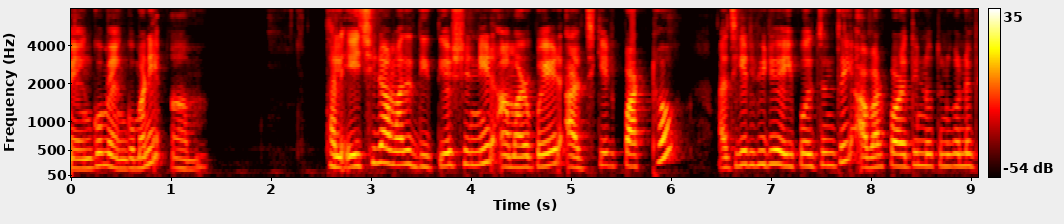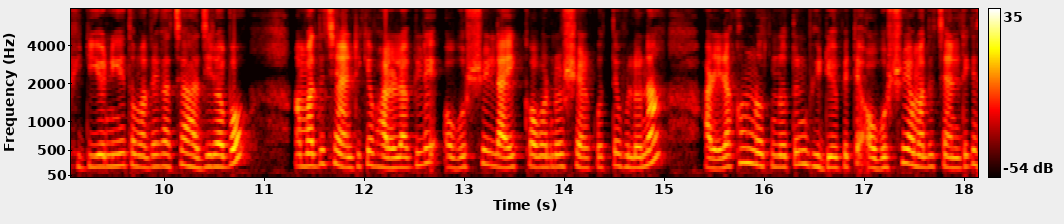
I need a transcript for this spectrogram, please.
mango mango মানে আম। তাহলে এই ছিল আমাদের দ্বিতীয় শ্রেণির আমার বইয়ের আজকের পাঠ্য। আজকের ভিডিও এই পর্যন্তই। আবার পরের দিন নতুন কোনো ভিডিও নিয়ে তোমাদের কাছে হাজির হব। আমাদের চ্যানেলটিকে ভালো লাগলে অবশ্যই লাইক কমেন্ট ও শেয়ার করতে ভুলো না। আর এরকম নতুন নতুন ভিডিও পেতে অবশ্যই আমাদের চ্যানেলটিকে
